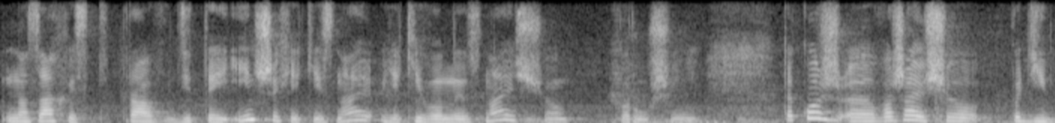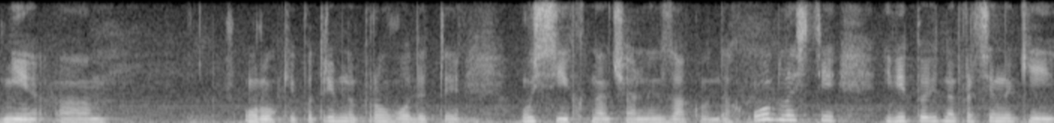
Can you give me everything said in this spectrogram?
на захист прав дітей інших, які знають, які вони знають, що порушені. Також е, вважаю, що подібні е, уроки потрібно проводити в усіх навчальних закладах області, і відповідно працівники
